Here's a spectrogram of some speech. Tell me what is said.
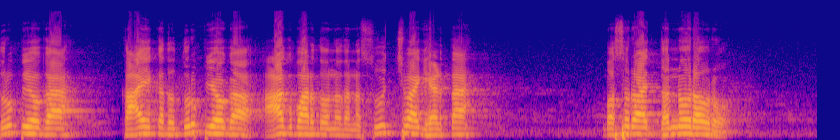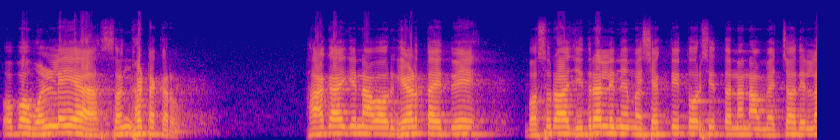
ದುರುಪಯೋಗ ಕಾಯಕದ ದುರುಪಯೋಗ ಆಗಬಾರ್ದು ಅನ್ನೋದನ್ನು ಸೂಚ್ಯವಾಗಿ ಹೇಳ್ತಾ, ಬಸವರಾಜ್ ಧನ್ನೂರವರು ಒಬ್ಬ ಒಳ್ಳೆಯ ಸಂಘಟಕರು. ಹಾಗಾಗಿ ನಾವು ಅವ್ರಿಗೆ ಹೇಳ್ತಾ ಇದ್ವಿ, ಬಸವರಾಜ್ ಇದರಲ್ಲಿ ನಿಮ್ಮ ಶಕ್ತಿ ತೋರಿಸಿದ್ದನ್ನು ನಾವು ಮೆಚ್ಚೋದಿಲ್ಲ,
